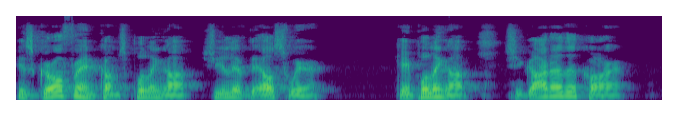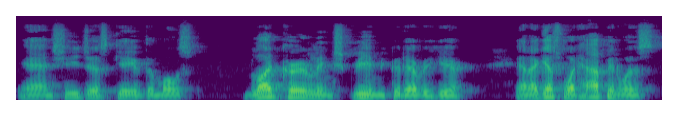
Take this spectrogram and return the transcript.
his girlfriend comes pulling up. She lived elsewhere, came pulling up. She got out of the car and she just gave the most blood curdling scream you could ever hear. And I guess what happened was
